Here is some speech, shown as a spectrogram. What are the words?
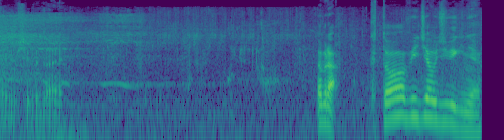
Tak mi się wydaje. Dobra, kto widział dźwignię?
